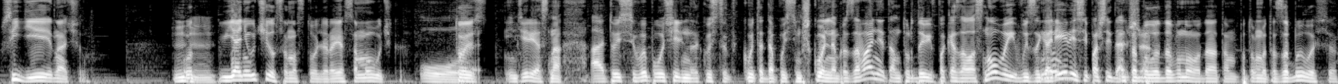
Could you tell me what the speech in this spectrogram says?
с идеи начал. Вот Мгм. я не учился на столера, я самоучка. О, То есть- интересно. А то есть вы получили на какое-то, какое-то, допустим, школьное образование, там трудовик показал основы, и вы загорелись и пошли дальше. Это было давно, да, там потом это забылось все.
